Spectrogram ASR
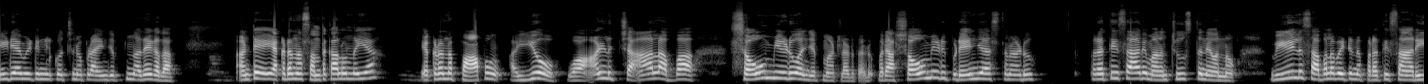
మీడియా మీటింగ్లకు వచ్చినప్పుడు ఆయన చెప్తుంది అదే కదా. అంటే ఎక్కడన్నా సంతకాలు ఉన్నాయా ఎక్కడన్నా పాపం అయ్యో వాళ్ళు చాలా అబ్బా సౌమ్యుడు అని చెప్పి మాట్లాడతాడు. మరి ఆ సౌమ్యుడు ఇప్పుడు ఏం చేస్తున్నాడు? ప్రతిసారి మనం చూస్తూనే ఉన్నాం. వీళ్ళు సభలు పెట్టిన ప్రతిసారి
